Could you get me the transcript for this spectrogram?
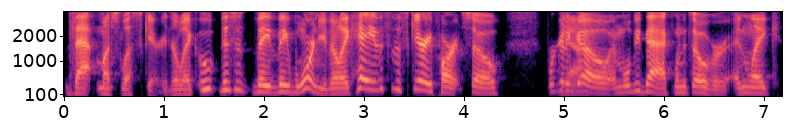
that much less scary they're like oop this is they they warn you they're like hey this is the scary part so we're gonna Yeah. go and we'll be back when it's over and like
